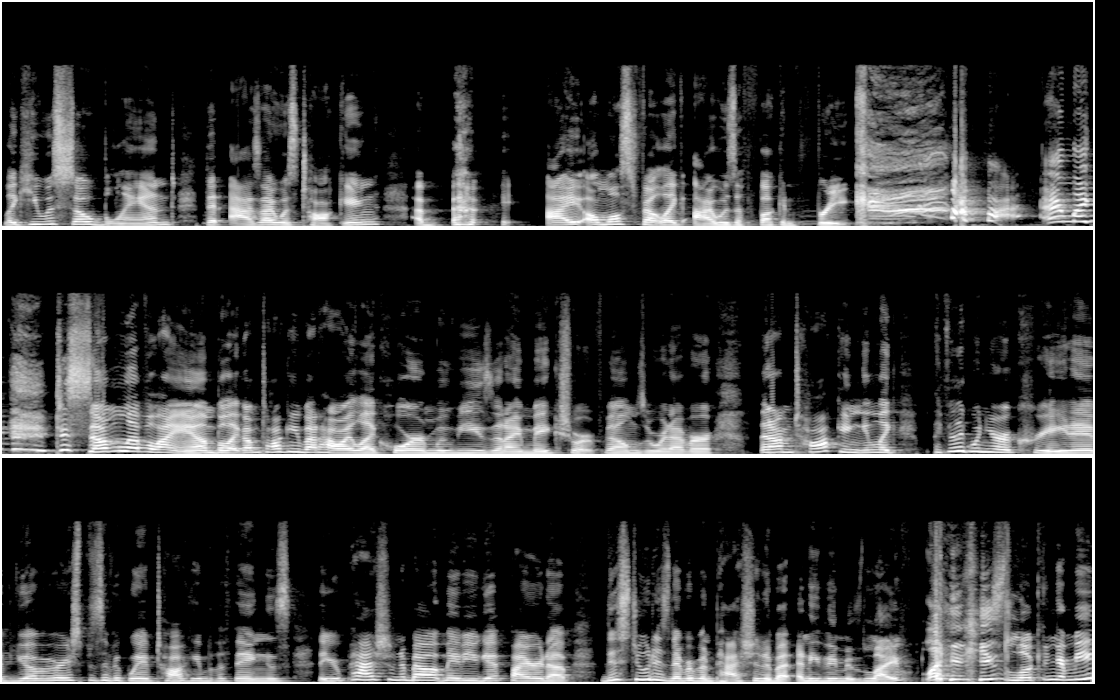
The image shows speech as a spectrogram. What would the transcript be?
Like he was so bland that as I was talking, I, I almost felt like I was a fucking freak. to some level I am, but like I'm talking about how I like horror movies and I make short films or whatever. And I'm talking and like I feel like when you're a creative, you have a very specific way of talking about the things that you're passionate about. Maybe you get fired up. This dude has never been passionate about anything in his life. Like he's looking at me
